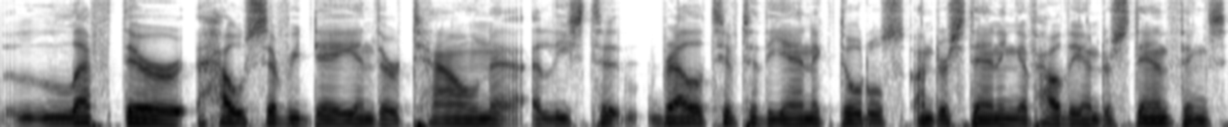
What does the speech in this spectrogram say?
left their house every day in their town, at least to relative to the anecdotal understanding of how they understand things,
